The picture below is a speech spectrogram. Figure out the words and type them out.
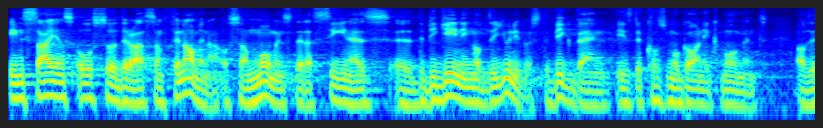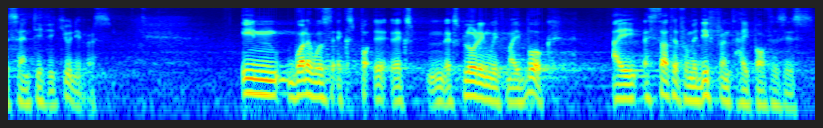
In science also there are some phenomena or some moments that are seen as uh, the beginning of the universe. The Big Bang is the cosmogonic moment of the scientific universe. In what I was expo ex exploring with my book, I, I started from a different hypothesis,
